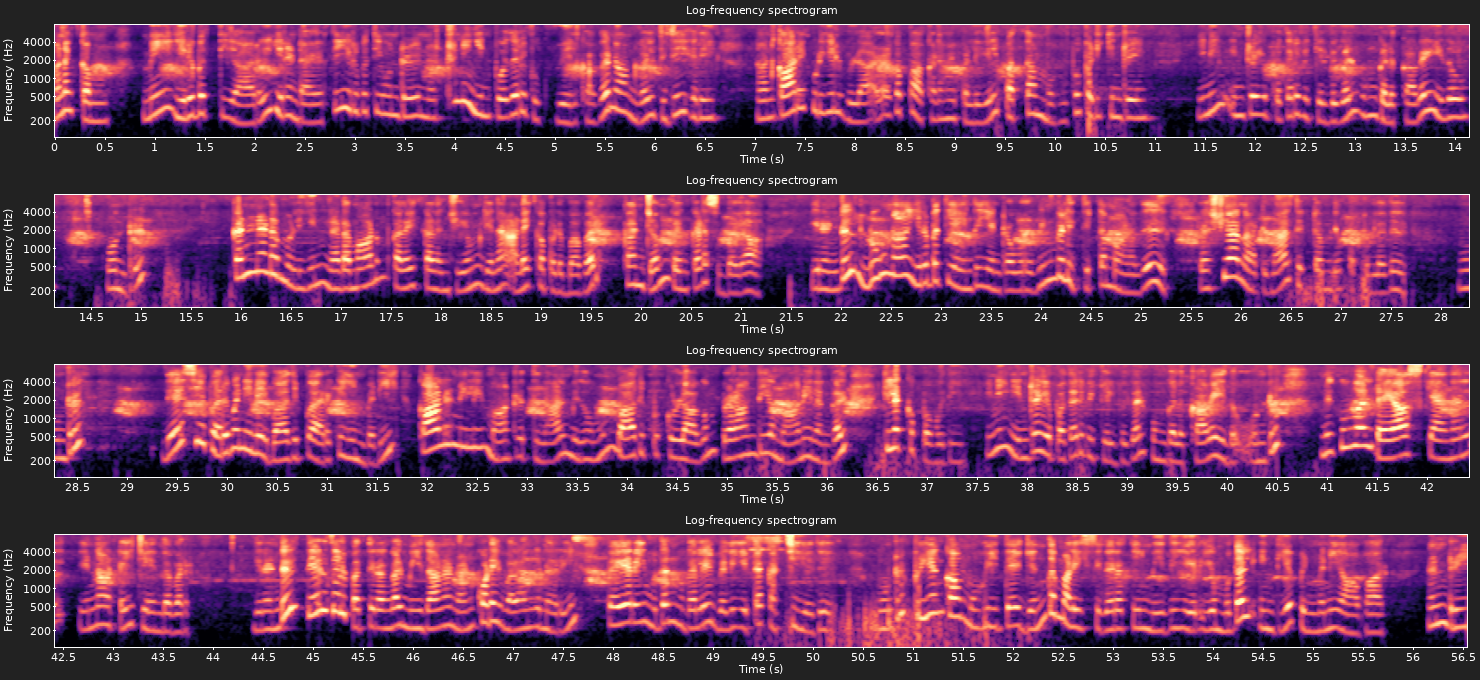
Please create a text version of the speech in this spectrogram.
வணக்கம். மே இருபத்தி ஆறு இரண்டாயிரத்தி இருபத்தி ஒன்று நற்றினியின் பொதறிவு குவியலுக்காக நான் உங்கள் விஜயஹரி நான் காரைக்குடியில் உள்ள அழகப்பா அகாடமி பள்ளியில் பத்தாம் வகுப்பு படிக்கின்றேன். இனி இன்றைய புதறிவு கேள்விகள் உங்களுக்காக இதோ. ஒன்று கன்னட மொழியின் நடமாடும் கலைக்களஞ்சியம் என அழைக்கப்படுபவர் கஞ்சம் வெங்கட சுப்பையா இரண்டு லூனா இருபத்தி ஐந்து என்ற ஒரு விண்வெளி திட்டமானது ரஷ்யா நாட்டினால் திட்டமிடப்பட்டுள்ளது. மூன்று தேசிய பருவநிலை பாதிப்பு அறிக்கையின்படி காலநிலை மாற்றத்தினால் மிகவும் பாதிப்புக்குள்ளாகும் பிராந்திய மாநிலங்கள் கிழக்கு பகுதி. இனி இன்றைய பதவி கேள்விகள் உங்களுக்காக. இது ஒன்று மிகுவல் டயாஸ் கேனல் எந்நாட்டைச் சேர்ந்தவர். இரண்டு தேர்தல் பத்திரங்கள் மீதான நன்கொடை வழங்குனரின் பெயரை முதன் முதலில் வெளியிட்ட கட்சி எது? மூன்று பிரியங்கா மொஹிதே எந்த மலை சிகரத்தின் மீது ஏறிய முதல் இந்திய பெண்மணி ஆவார்? நன்றி.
